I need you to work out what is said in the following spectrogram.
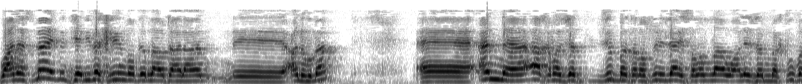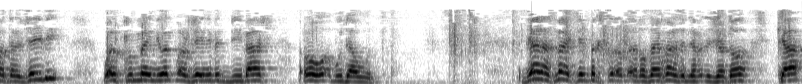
وعن أسماء بنت أبي بكر رضي الله تعالى آه، عنهما آه، أنها أخرجت جبة رسول الله صلى الله عليه وسلم مكفوفة الجيب والكمين والفرجين بالديباش رواه أبو داود. جاء أسماء كتير الله عنه في جهته ك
